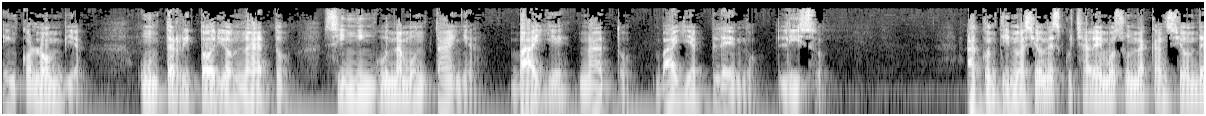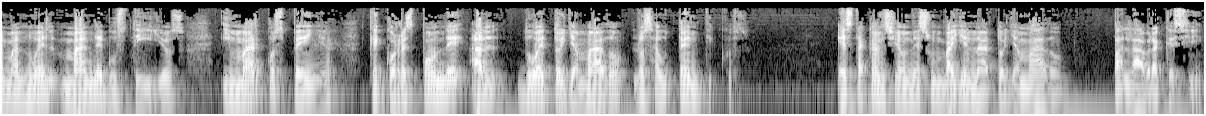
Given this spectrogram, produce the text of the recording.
en Colombia, un territorio nato, sin ninguna montaña, valle nato, valle pleno, liso. A continuación escucharemos una canción de Manuel Mane Bustillos y Marcos Peña que corresponde al dueto llamado Los Auténticos. Esta canción es un vallenato llamado Palabra que sí.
